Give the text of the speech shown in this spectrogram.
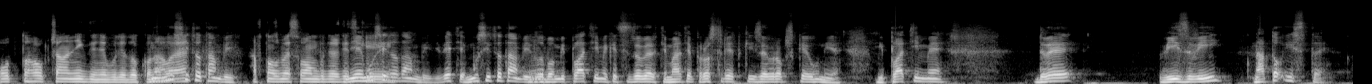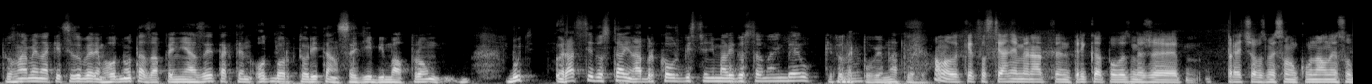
od toho občana nikdy nebude dokonalé. No musí to tam byť. A v tom zmyslom bude vždy... Nie, musí to tam byť. Viete, musí to tam byť, hmm. lebo my platíme, keď si zoberte, máte prostriedky z Európskej únie. My platíme dve výzvy na to isté. To znamená, keď si zoberiem hodnota za peniaze, tak ten odbor, ktorý tam sedí, by mal prom... buď raz ste dostali na brko, už by ste nemali dostať na MBU, keď to mm. tak mhm. poviem na to. Áno, keď to stiahneme na ten príklad, povedzme, že prečo v zmesovom komunálne sú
